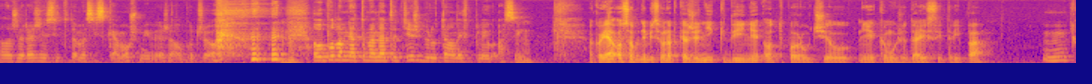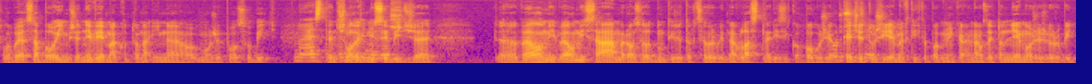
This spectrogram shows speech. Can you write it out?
ale že radšej si to tam asi s kamošmi, vieš, alebo čo. Mm-hmm. Lebo podľa mňa to má na to tiež brutálny vplyv asi. Mm-hmm. Ako ja osobne by som napríklad, že nikdy neodporúčil niekomu, že daj si tripa, mm-hmm. lebo ja sa bojím, že neviem, ako to na iného môže pôsobiť. No, jasne, Ten človek musí byť, že e, veľmi, veľmi sám rozhodnutý, že to chce urobiť na vlastné riziko. Bohužiaľ, Určite. keďže tu žijeme v týchto podmienkach, naozaj to nemôžeš urobiť,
